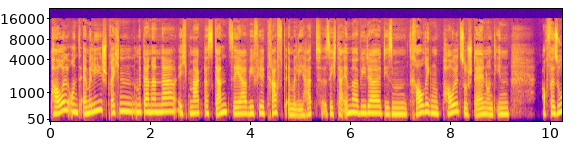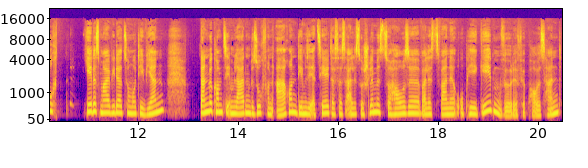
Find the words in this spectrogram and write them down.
Paul und Emily sprechen miteinander. Ich mag das ganz sehr, wie viel Kraft Emily hat, sich da immer wieder diesem traurigen Paul zu stellen und ihn auch versucht, jedes Mal wieder zu motivieren. Dann bekommt sie im Laden Besuch von Aaron, dem sie erzählt, dass das alles so schlimm ist zu Hause, weil es zwar eine OP geben würde für Pauls Hand,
